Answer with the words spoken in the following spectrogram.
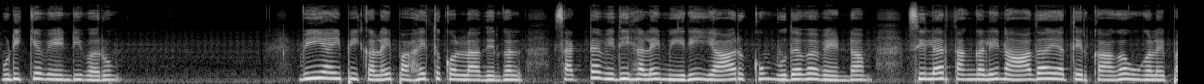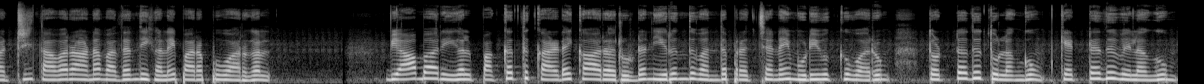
முடிக்க வேண்டி வரும். விஐபிக்களை பகைத்து கொள்ளாதீர்கள். சட்ட விதிகளை மீறி யாருக்கும் உதவ வேண்டாம். சிலர் தங்களின் ஆதாயத்திற்காக உங்களை பற்றி தவறான வதந்திகளை பரப்புவார்கள். வியாபாரிகள் பக்கத்து கடைக்காரருடன் இருந்து வந்த பிரச்சனை முடிவுக்கு வரும். தொட்டது துலங்கும் கெட்டது விலகும்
